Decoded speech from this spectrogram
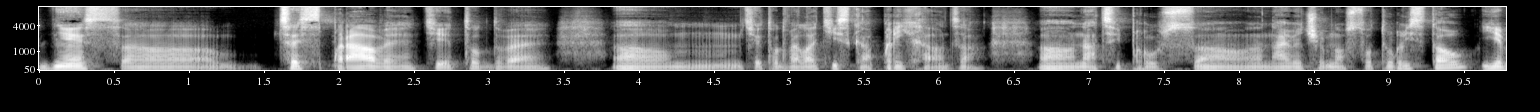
Dnes cez práve tieto dve, um, tieto dve letiska prichádza uh, na Cyprus uh, najväčšie množstvo turistov. Je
